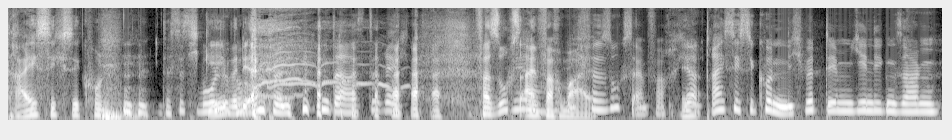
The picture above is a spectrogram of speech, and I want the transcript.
30 Sekunden. Das ist ich wohl gebe dir da hast du recht. Versuch's ja, einfach mal. Ich versuch's einfach. Ja, ja 30 Sekunden. Ich würde demjenigen sagen,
